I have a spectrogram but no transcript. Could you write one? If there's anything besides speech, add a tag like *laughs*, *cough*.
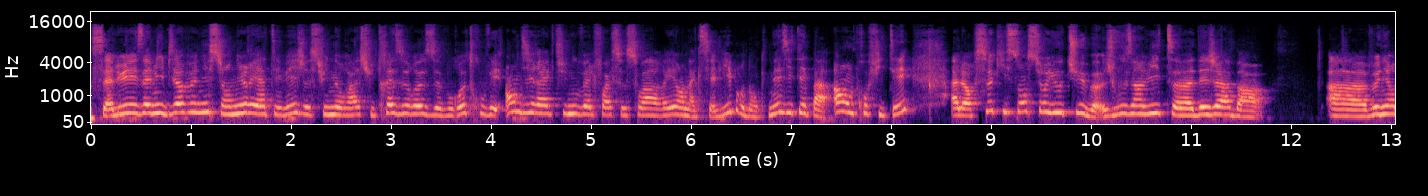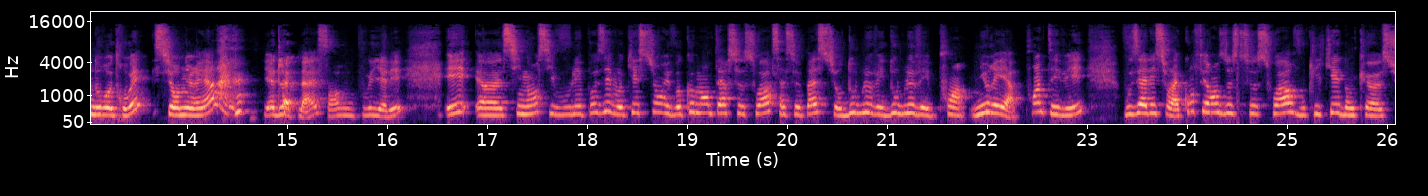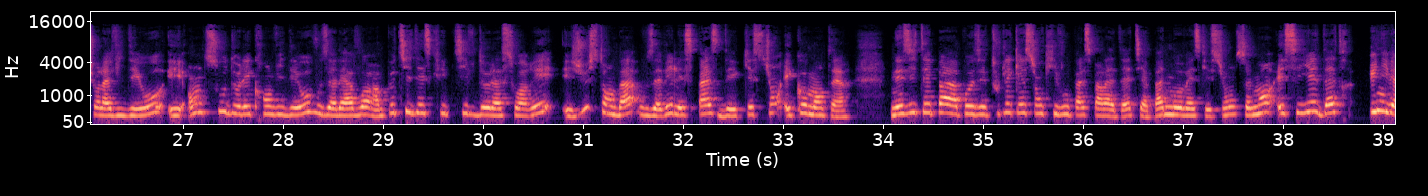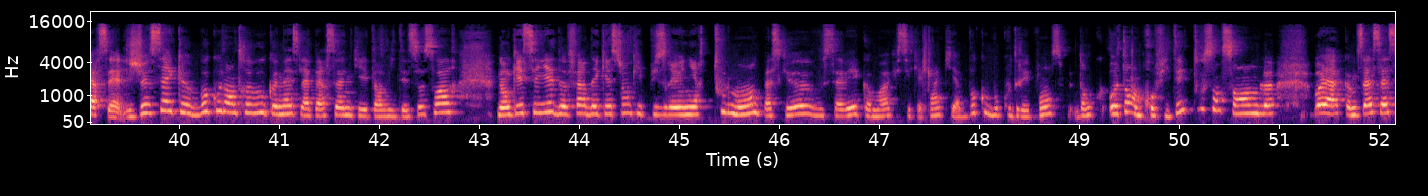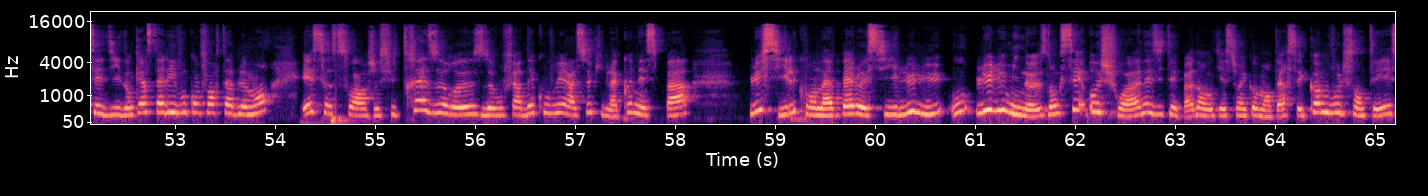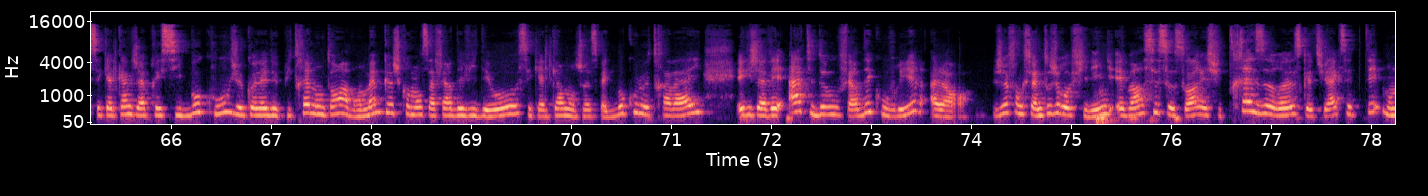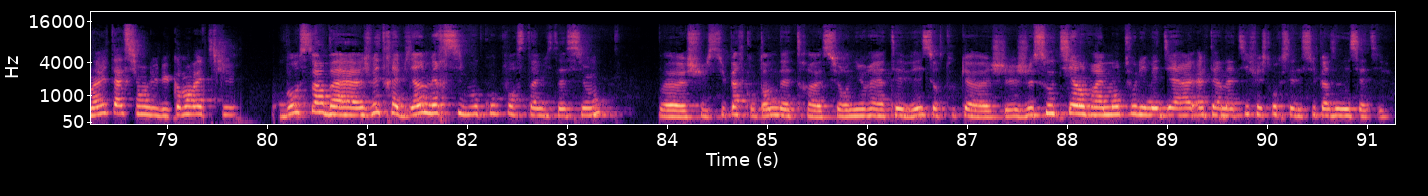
Salut les amis, bienvenue sur Nurea TV. Je suis Nora, je suis très heureuse de vous retrouver en direct une nouvelle fois ce soir et en accès libre, donc n'hésitez pas à en profiter. Alors ceux qui sont sur YouTube, je vous invite euh, déjà bah, à venir nous retrouver sur Nuria. *laughs* Il y a de la place, hein, vous pouvez y aller. Et euh, sinon, si vous voulez poser vos questions et vos commentaires ce soir, ça se passe sur www.nurea.tv. Vous allez sur la conférence de ce soir, vous cliquez donc euh, sur la vidéo et en dessous de l'écran vidéo, vous allez avoir un petit descriptif de la soirée et juste en bas, vous avez l'espace des questions et commentaires. N'hésitez pas à poser toutes les questions qui vous passent par la tête, il n'y a pas de mauvaises questions, seulement essayez d'être universel. Je sais que beaucoup d'entre vous connaissent la personne qui est invitée ce soir, donc essayez de faire des questions qui puissent réunir tout le monde parce que vous savez comme moi que c'est quelqu'un qui a beaucoup beaucoup de réponses, donc autant en profiter tous ensemble. Voilà, comme ça, ça c'est dit. Donc installez-vous confortablement et ce soir, je suis très heureuse de vous faire découvrir à ceux qui ne la connaissent pas Lucille, qu'on appelle aussi Lulu ou Lulumineuse. Donc c'est au choix, n'hésitez pas dans vos questions et commentaires, c'est comme vous le sentez. C'est quelqu'un que j'apprécie beaucoup, que je connais depuis très longtemps, avant même que je commence à faire des vidéos. C'est quelqu'un dont je respecte beaucoup le travail et que j'avais hâte de vous faire découvrir. Alors, je fonctionne toujours au feeling. Et eh ben c'est ce soir et je suis très heureuse que tu aies accepté mon invitation, Lulu. Comment vas-tu? Bonsoir, bah, je vais très bien. Merci beaucoup pour cette invitation. Euh, je suis super contente d'être euh, sur Nurea TV, surtout que je, soutiens vraiment tous les médias alternatifs et je trouve que c'est des super initiatives.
